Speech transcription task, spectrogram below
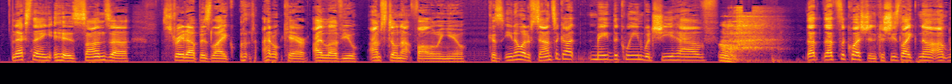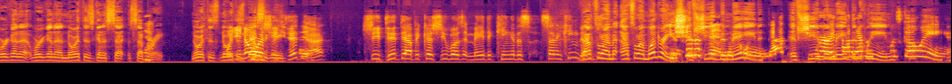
Next thing is Sansa straight up is like, I don't care. I love you. I'm still not following you. Because you know what? If Sansa got made the queen, would she have? That that's the question. Because she's like, no, um, we're gonna we're gonna North is gonna se- separate. North is North Well, you is know what? basically. She did that. She did that because she wasn't made the king of the seven kingdoms. That's what I'm. That's what I'm wondering. You If, if she had been been made, if she had been made the queen, was going.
